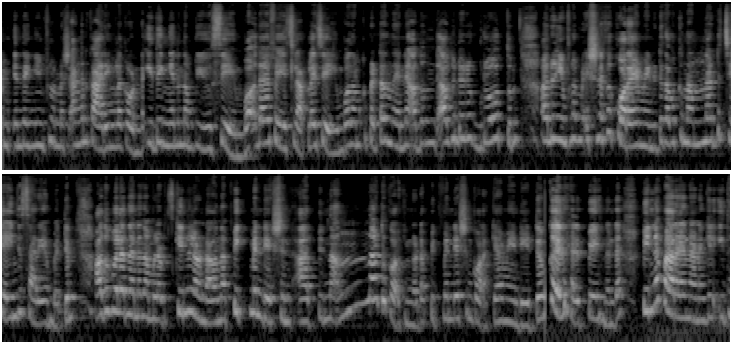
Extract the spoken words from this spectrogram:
എന്തെങ്കിലും ഇൻഫ്ലമേഷൻ അങ്ങനെ കാര്യങ്ങളൊക്കെ ഉണ്ട്. ഇതിങ്ങനെ നമുക്ക് യൂസ് ചെയ്യുമ്പോൾ അതായത് ഫേസിൽ അപ്ലൈ ചെയ്യുമ്പോൾ നമുക്ക് പെട്ടെന്ന് തന്നെ അതും അതിന്റെ ഒരു ഗ്രോത്തും അതിന്റെ ഇൻഫ്ലമേഷനൊക്കെ കുറയാൻ വേണ്ടിയിട്ട് നമുക്ക് നന്നായിട്ട് ചേഞ്ചസ് അറിയാൻ പറ്റും. അതുപോലെ തന്നെ നമ്മുടെ സ്കിന്നിലുണ്ടാകുന്ന പിഗ്മെന്റേഷൻ നന്നായിട്ട് കുറയ്ക്കും കേട്ടോ. പിഗ്മെന്റേഷൻ കുറയ്ക്കാൻ വേണ്ടിയിട്ടും ഒക്കെ ഇത് ഹെൽപ്പ് ചെയ്യുന്നുണ്ട്. പിന്നെ പറയാനാണെങ്കിൽ ഇത്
